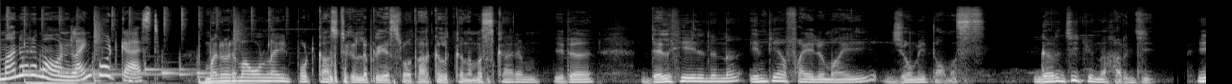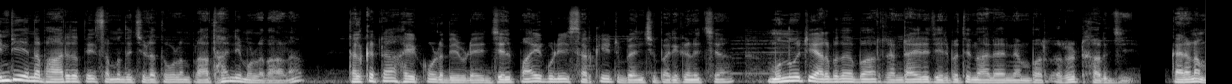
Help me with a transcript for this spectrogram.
Manorama online podcast. Manorama online പോഡ്കാസ്റ്റുകളിലെ പ്രിയ ശ്രോതാക്കൾക്ക് നമസ്കാരം. ഇത് ഡൽഹിയിൽ നിന്ന് ഇന്ത്യ ഫയലുമായി ജോമി തോമസ്. ഗർജിക്കുന്ന ഹർജി. ഇന്ത്യ എന്ന ഭാരതത്തെ സംബന്ധിച്ചിടത്തോളം പ്രാധാന്യമുള്ളതാണ്. കൽക്കട്ട ഹൈക്കോടതിയുടെ ജൽപായ്ഗുളി സർക്യൂട്ട് ബെഞ്ച് പരിഗണിച്ച മുന്നൂറ്റി അറുപത് ബാർ രണ്ടായിരത്തി ഇരുപത്തിനാല് നമ്പർ റിട്ട് ഹർജി. കാരണം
